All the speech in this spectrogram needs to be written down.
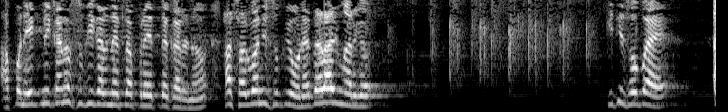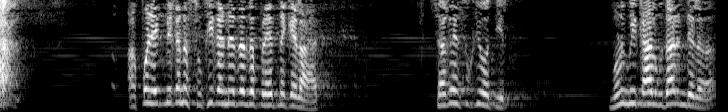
आपण एकमेकांना सुखी करण्याचा प्रयत्न करणं हा सर्वांनी सुखी होण्याचा राजमार्ग. किती सोपं आहे. आपण एकमेकांना सुखी करण्याचा जर प्रयत्न केलात सगळे सुखी होतील. म्हणून मी काल उदाहरण दिलं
